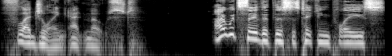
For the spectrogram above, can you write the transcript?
fledgling at most. I would say that this is taking place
